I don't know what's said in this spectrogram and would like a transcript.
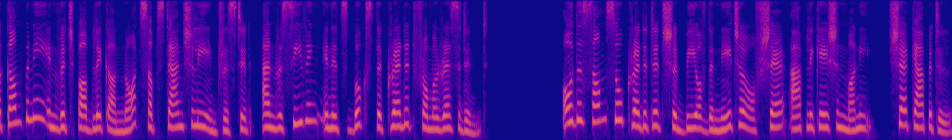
a company in which public are not substantially interested and receiving in its books the credit from a resident. Or the sum so credited should be of the nature of share application money, share capital,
